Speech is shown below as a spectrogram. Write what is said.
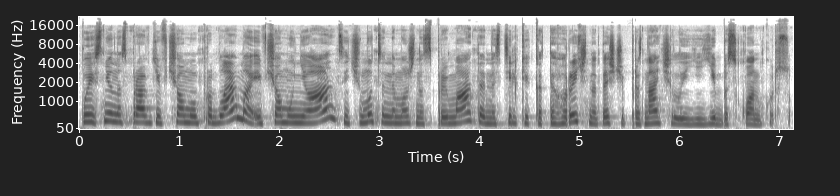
поясню насправді в чому проблема і в чому нюанс нюанс і чому це не можна сприймати настільки категорично, те, що призначили її без конкурсу.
